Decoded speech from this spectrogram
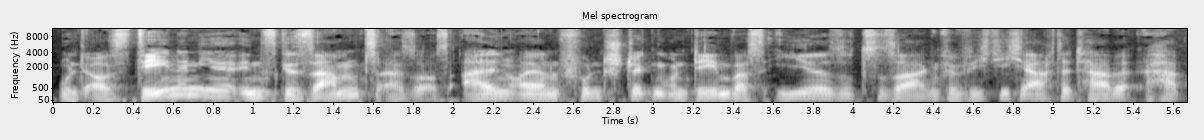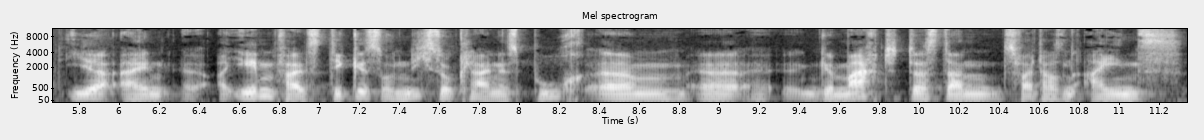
Und aus denen ihr insgesamt, also aus allen euren Fundstücken und dem, was ihr sozusagen für wichtig erachtet habe, habt ihr ein äh, ebenfalls dickes und nicht so kleines Buch ähm, äh, gemacht, das dann 2001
